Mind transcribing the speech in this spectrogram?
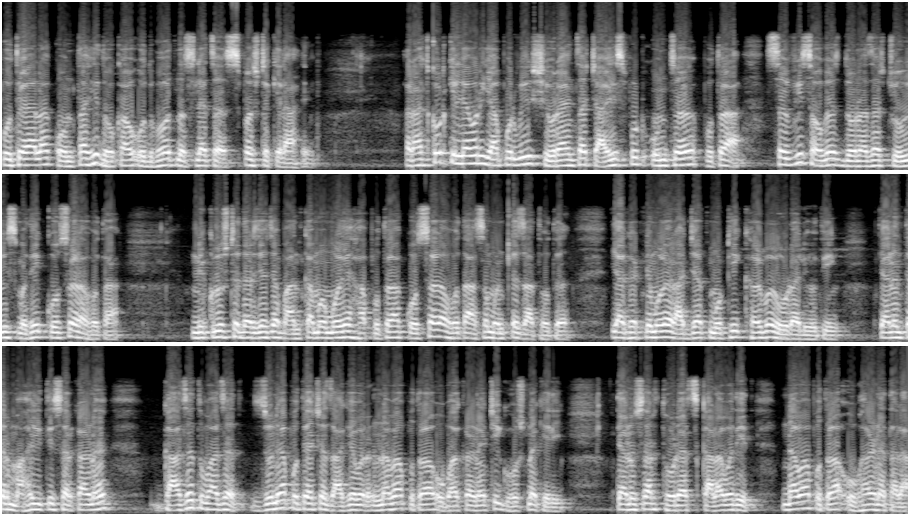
पुतळ्याला कोणताही धोका उद्भवत नसल्याचं स्पष्ट केलं आहे. राजकोट किल्ल्यावर यापूर्वी शिवरायांचा चाळीस फूट उंच पुतळा सव्वीस ऑगस्ट दोन हजार चोवीसमध्ये कोसळला होता. निकृष्ट दर्जाच्या बांधकामामुळे हा पुतळा कोसळला होता असं म्हटलं जात होतं. या घटनेमुळे राज्यात मोठी खळबळ उडाली होती. त्यानंतर महायुती सरकारनं गाजत वाजत जुन्या पुतळ्याच्या जागेवर नवा पुतळा उभा करण्याची घोषणा केली. त्यानुसार थोड्याच कालावधीत नवा पुतळा उभारण्यात आला.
